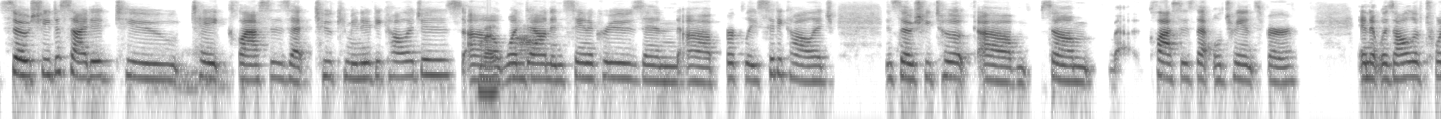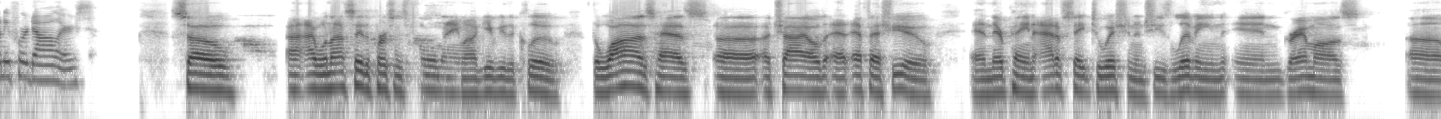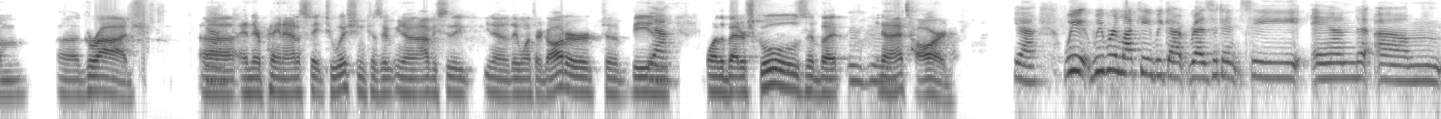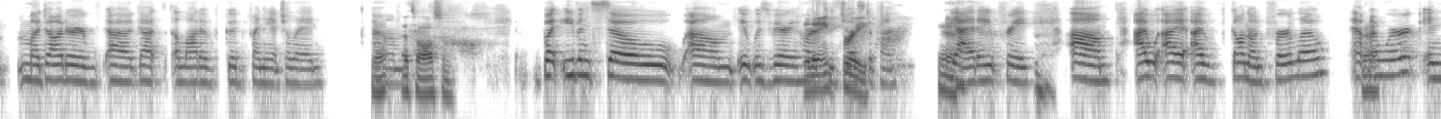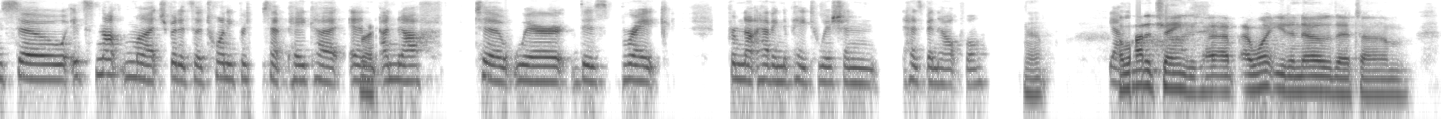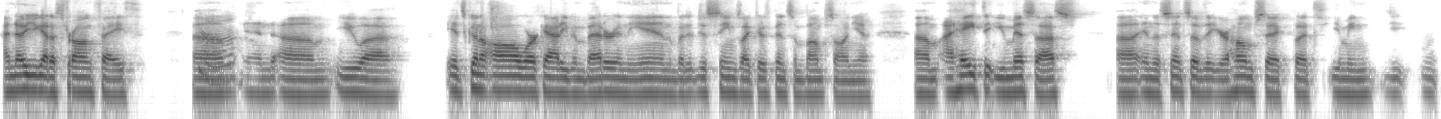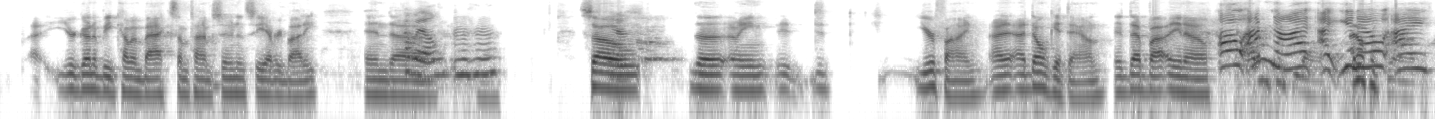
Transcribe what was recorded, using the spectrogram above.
so she decided to take classes at two community colleges, uh, Right. one down in Santa Cruz and uh, Berkeley City College. And so she took um, some classes that will transfer, and it was all of $24. So I I will not say the person's full name. I'll give you the clue. The Waz has uh, a child at FSU, and they're paying out-of-state tuition, and she's living in grandma's um, uh, garage, uh, Yeah. and they're paying out-of-state tuition because you know obviously you know they want their daughter to be in one of the better schools, but you Mhm. know that's hard. Yeah, we we were lucky. We got residency, and um, my daughter uh, got a lot of good financial aid. Yeah, Um, that's awesome. but even so, um, it was very hard to ain't free. justify. Yeah. Yeah. it ain't free. Um, I, I I've gone on furlough at my work, and so it's not much, but it's a twenty percent pay cut, and Right. enough to where this break from not having to pay tuition has been helpful. Yeah. Yeah. A lot of changes. I, I want you to know that um, I know you got a strong faith, um, and um, you. Uh, it's going to all work out even better in the end. But it just seems like there's been some bumps on you. Um, I hate that you miss us uh, in the sense of that you're homesick, but you mean you, uh, you're going to be coming back sometime soon and see everybody. And uh, I will. hmm So Yeah. the, I mean, it, you're fine. I, I don't get down. It, that, you know. Oh, I'm not. I, you I know, think you are. I,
